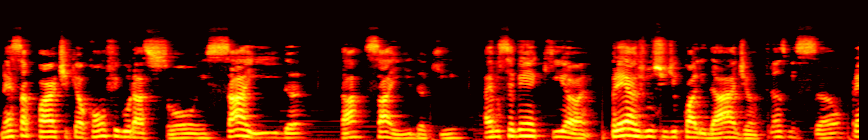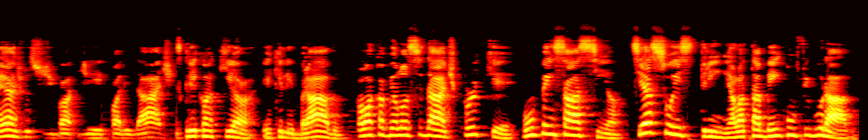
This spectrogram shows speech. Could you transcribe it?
nessa parte que é configurações, saída, tá? Saída aqui. Aí você vem aqui, ó, pré-ajuste de qualidade, ó, transmissão, pré-ajuste de, de, qualidade. Vocês clicam aqui, ó, equilibrado, coloca velocidade. Por quê? Vamos pensar assim, ó, se a sua stream ela tá bem configurada,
